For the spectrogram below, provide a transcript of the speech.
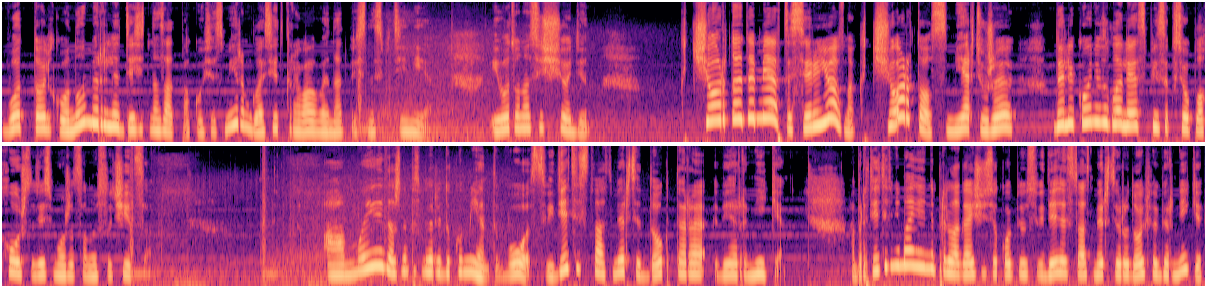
Вот только он умер лет 10 назад, покойся с миром, гласит кровавая надпись на стене. И вот у нас еще один. К черту это место, серьезно, к черту! Смерть уже далеко не возглавляет список всего плохого, что здесь может со мной случиться. А мы должны посмотреть документ. Вот, свидетельство о смерти доктора Верники. Обратите внимание на прилагающуюся копию свидетельства о смерти Рудольфа Верники,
